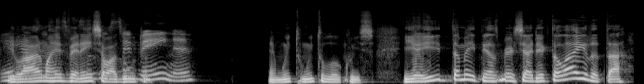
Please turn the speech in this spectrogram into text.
É, e lá é uma referência ao adulto. Você vem, né? É muito, muito louco isso. E aí também tem as mercearias que estão lá ainda, tá?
